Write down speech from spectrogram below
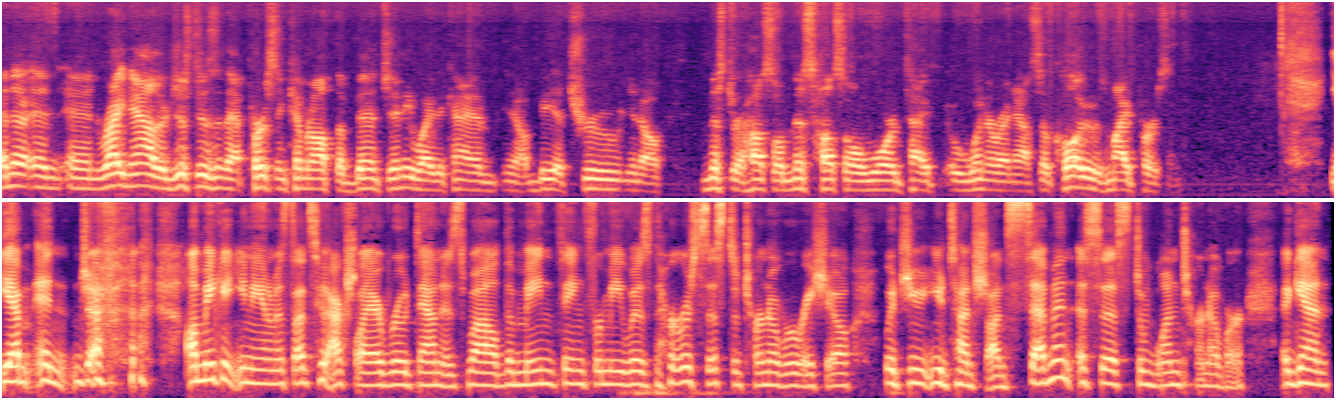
And, and and right now there just isn't that person coming off the bench anyway to kind of you know be a true you know Mr. Hustle, Miss Hustle award type winner right now. So Chloe was my person. Yeah, and Jeff, I'll make it unanimous. That's who actually I wrote down as well. The main thing for me was her assist to turnover ratio, which you you touched on. Seven assists to one turnover. Again,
